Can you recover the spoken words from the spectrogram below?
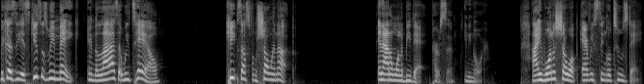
Because the excuses we make and the lies that we tell keeps us from showing up. And I don't want to be that person anymore. I want to show up every single Tuesday.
